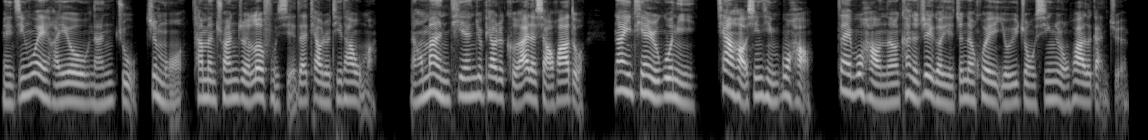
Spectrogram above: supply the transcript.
美津卫还有男主志摩他们穿着乐福鞋在跳着踢踏舞嘛，然后漫天就飘着可爱的小花朵。那一天，如果你恰好心情不好，再不好呢，看着这个也真的会有一种心融化的感觉。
